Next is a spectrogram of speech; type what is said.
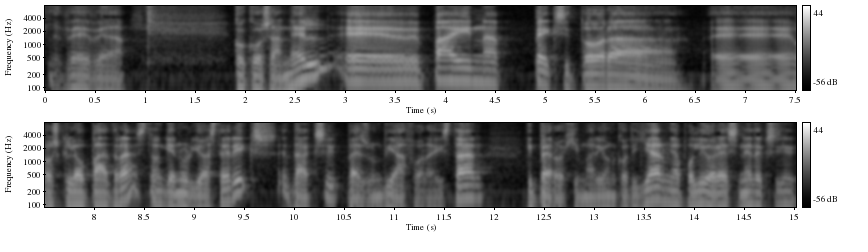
βέβαια Κοκό Σανέλ. Ε, πάει να παίξει τώρα ε, ως Κλεοπάτρα στον καινούριο Αστερίξ. Εντάξει, παίζουν διάφορα η Star υπέροχη Μαριών Κωτιγιάρ. Μια πολύ ωραία συνέντευξη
